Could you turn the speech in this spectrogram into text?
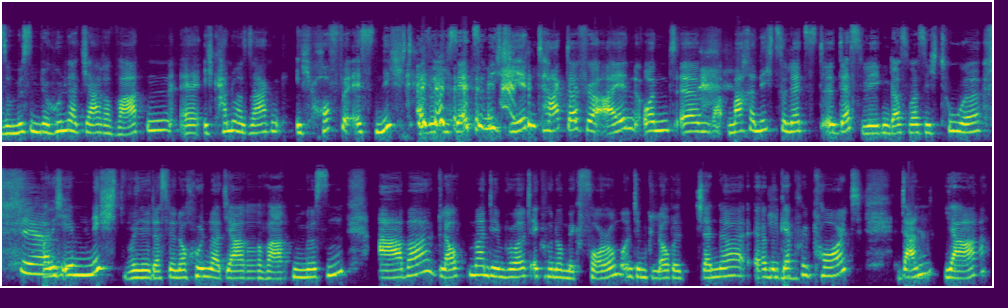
Also müssen wir 100 Jahre warten. Äh, ich kann nur sagen, ich hoffe es nicht. Also ich setze mich jeden Tag dafür ein und ähm, mache nicht zuletzt äh, deswegen das, was ich tue, ja. weil ich eben nicht will, dass wir noch 100 Jahre warten müssen. Aber glaubt man dem World Economic Forum und dem Global Gender äh, Gap Report, dann ja,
